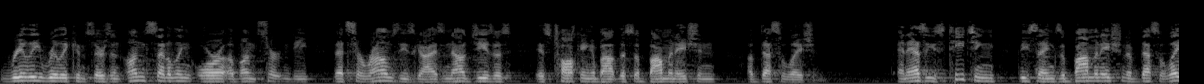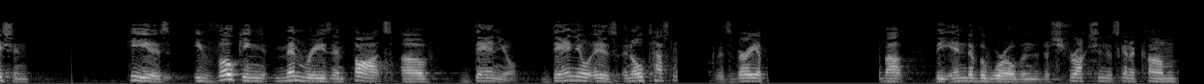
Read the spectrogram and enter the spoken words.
really, really. There's an unsettling aura of uncertainty that surrounds these guys. And now Jesus is talking about this abomination of desolation. And as he's teaching these things, abomination of desolation, he is evoking memories and thoughts of Daniel. Daniel is an Old Testament book that's very about the end of the world and the destruction that's going to come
